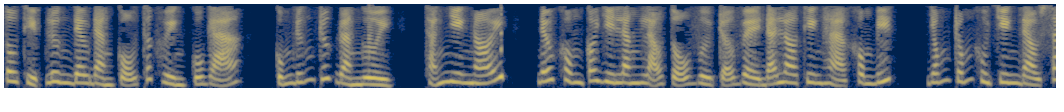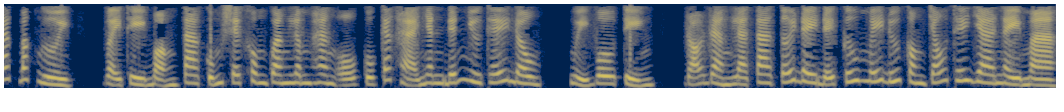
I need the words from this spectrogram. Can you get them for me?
Tô Thiệp Lương đeo đàn cổ thất huyền của gã, cũng đứng trước đoàn người, thẳng nhiên nói, nếu không có di lăng lão tổ vừa trở về đã lo thiên hạ không biết, giống trống khu chiên đào sát bắt người, vậy thì bọn ta cũng sẽ không quan lâm hang ổ của các hạ nhanh đến như thế đâu, ngụy vô tiện, rõ ràng là ta tới đây để cứu mấy đứa con cháu thế gia này mà,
